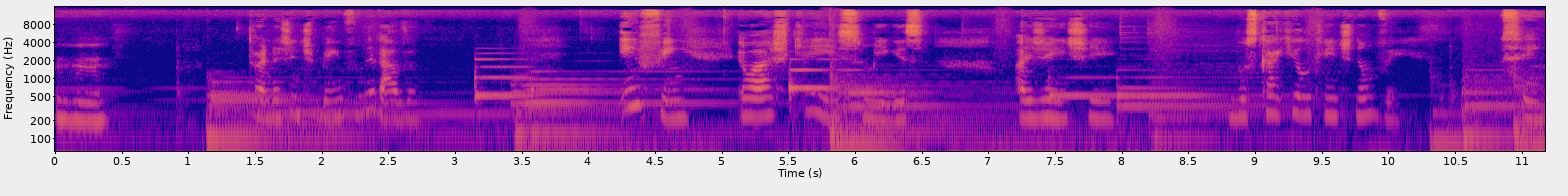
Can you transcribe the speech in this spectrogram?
Uhum. torna a gente bem vulnerável. Enfim, eu acho que é isso, amigas. A gente buscar aquilo que a gente não vê, Sim.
